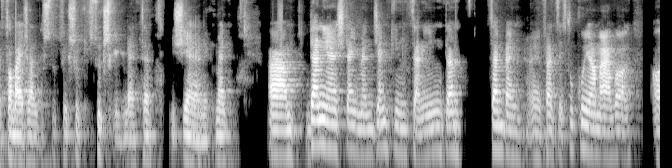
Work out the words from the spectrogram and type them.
szabályozási szükségletre is jelenik meg. Daniel Steinman Jenkins szerint szemben Francis Fukuyamával a,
